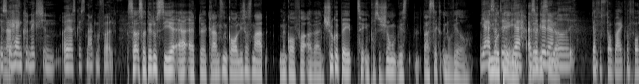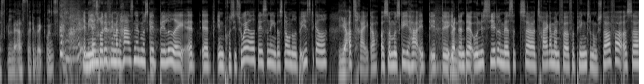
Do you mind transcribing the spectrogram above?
Jeg skal Nej. Have en connection, og jeg skal snakke med folk. Så, så det du siger er, at uh, grænsen går lige så snart, man går fra at være en sugar babe til en position, hvis der er sex involveret. Ja, altså det, penge. ja, det, altså det, det der med... Jeg forstår bare ikke, hvad forskellen er, så det væk. Undskyld mig. Jamen, jeg Men- tror, det er, fordi man har sådan et, måske et billede af, at, at en prostitueret, det er sådan en, der står nede på Istegade Ja, og trækker, og så måske har et, et, et, Men- et, den der onde cirkel med, så, så trækker man for at få penge til nogle stoffer, og så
